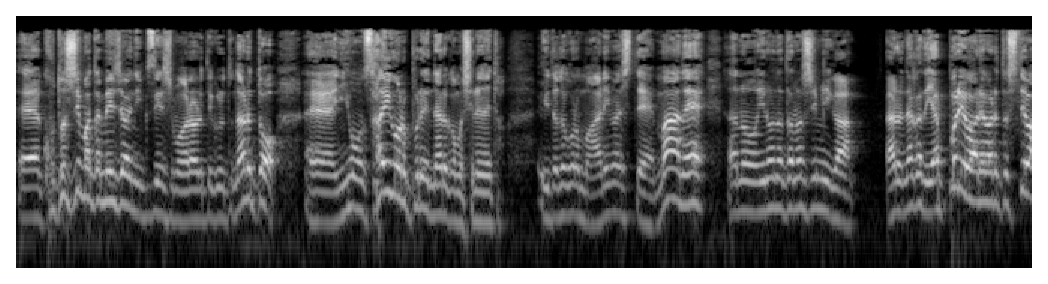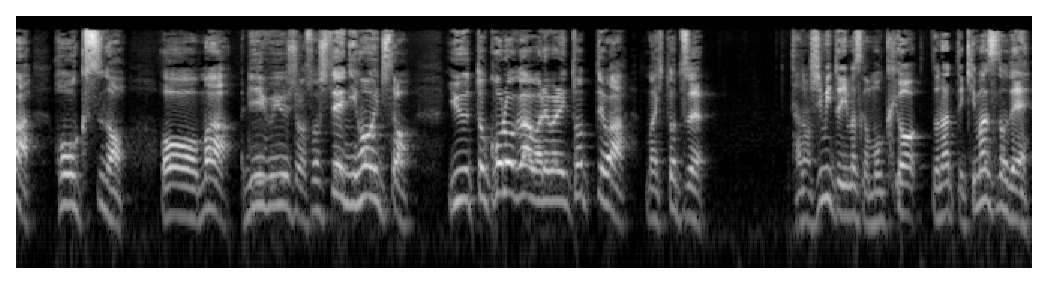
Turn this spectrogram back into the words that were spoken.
えー今年またメジャーに行く選手も現れてくるとなると、えー日本最後のプレーになるかもしれないといったところもありまして、まあね、あの、いろんな楽しみがある中で、やっぱり我々としては、ホークスの、おまあ、リーグ優勝、そして日本一というところが我々にとっては、まあ一つ、楽しみと言いますか目標となってきますので、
